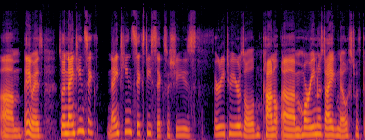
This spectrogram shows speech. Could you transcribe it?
Um. Anyways, so in 19, 1966, so she's 32 years old. Con- um, Maureen was diagnosed with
